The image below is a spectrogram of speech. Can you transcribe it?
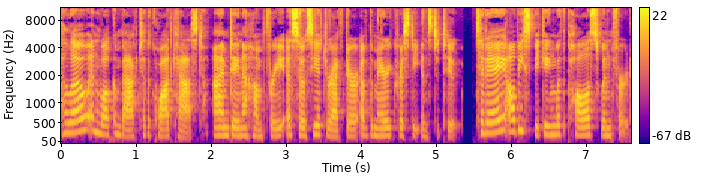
Hello and welcome back to the Quadcast. I'm Dana Humphrey, Associate Director of the Mary Christie Institute. Today, I'll be speaking with Paula Swinford,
